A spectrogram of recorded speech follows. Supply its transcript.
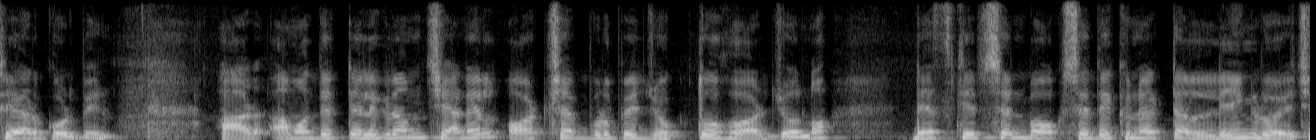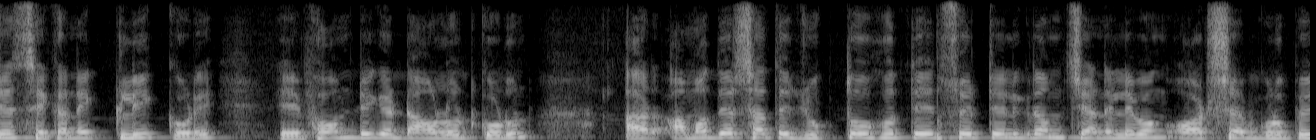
শেয়ার করবেন। আর আমাদের টেলিগ্রাম চ্যানেল হোয়াটসঅ্যাপ গ্রুপে যুক্ত হওয়ার জন্য ডেসক্রিপশন বক্সে দেখুন একটা লিঙ্ক রয়েছে, সেখানে ক্লিক করে এই ফর্মটিকে ডাউনলোড করুন। আর আমাদের সাথে যুক্ত হতে টেলিগ্রাম চ্যানেল এবং হোয়াটসঅ্যাপ গ্রুপে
